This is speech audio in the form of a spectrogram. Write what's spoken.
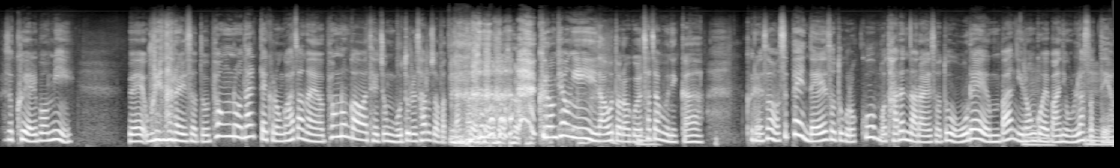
그래서 그 앨범이 왜 우리나라에서도 평론할 때 그런 거 하잖아요. 평론가와 대중 모두를 사로잡았다. 그런 평이 나오더라고요. 음. 찾아보니까. 그래서 스페인 내에서도 그렇고 뭐 다른 나라에서도 올해 음반 이런 음. 거에 많이 올랐었대요.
